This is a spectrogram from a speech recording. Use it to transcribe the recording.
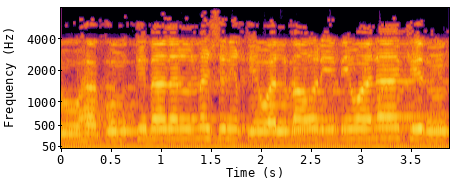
وجوهكم قبل المشرق والمغرب ولكن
